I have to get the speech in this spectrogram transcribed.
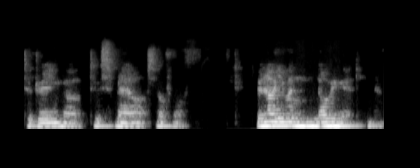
to drink or to smell or so forth, without even knowing it, you know,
